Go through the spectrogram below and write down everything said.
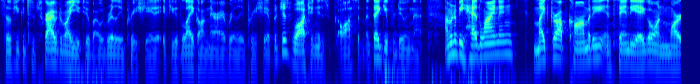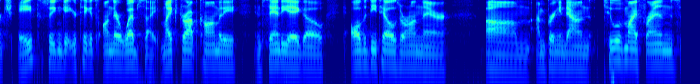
So if you could subscribe to my YouTube, I would really appreciate it. If you'd like on there, I really appreciate it. But just watching is awesome. And thank you for doing that. I'm going to be headlining Mic Drop Comedy in San Diego on March 8th. So you can get your tickets on their website, Mic Drop Comedy in San Diego. All the details are on there. Um, I'm bringing down two of my friends,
